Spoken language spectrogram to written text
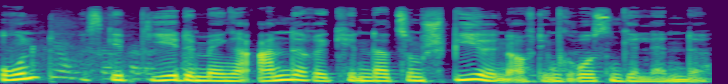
Und es gibt jede Menge andere Kinder zum Spielen auf dem großen Gelände.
